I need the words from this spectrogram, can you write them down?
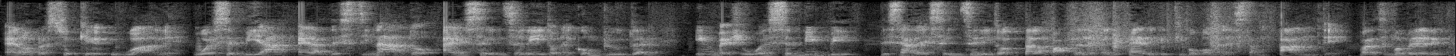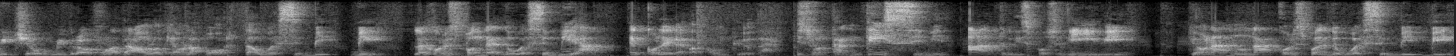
erano pressoché uguali. USB-A era destinato a essere inserito nei computer, invece USB-B destinato a essere inserito dalla parte delle periferiche, tipo come le stampanti. Guarda, se voi vedete qui c'è un microfono a tavolo che ha una porta USB-B. La corrispondente USB-A è collegata al computer. Ci sono tantissimi altri dispositivi che non hanno una corrispondente USB-B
